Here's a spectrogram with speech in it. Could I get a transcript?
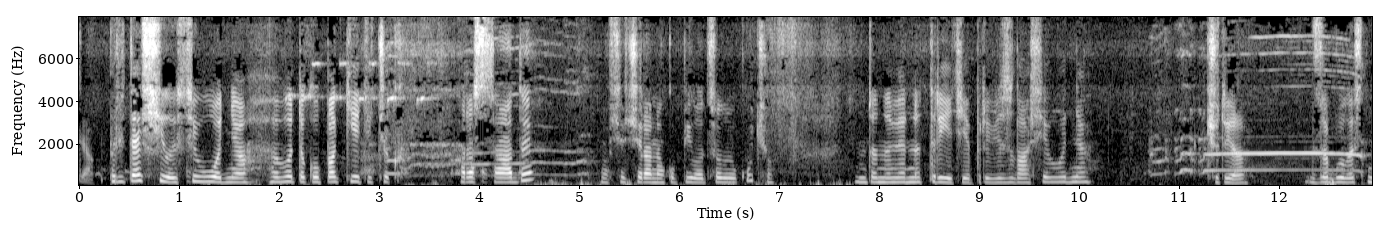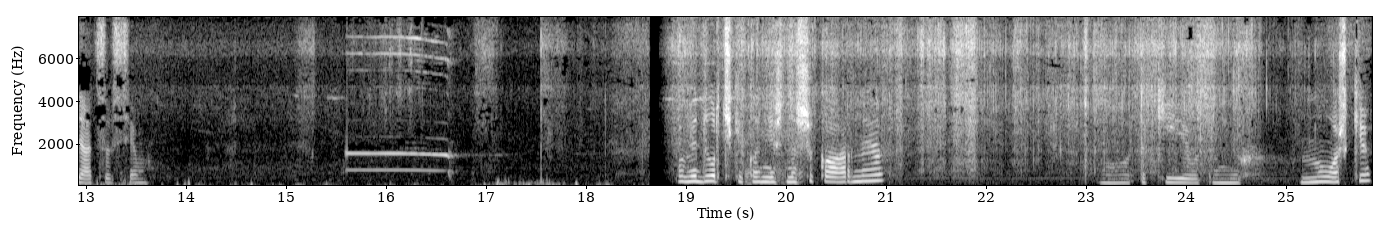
Так, притащила сегодня вот такой пакетичек рассады. Вообще вчера накупила целую кучу. Это, наверное, третья привезла сегодня. Что-то я забыла снять совсем. Помидорчики, конечно, шикарные. Вот такие вот у них ножки.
